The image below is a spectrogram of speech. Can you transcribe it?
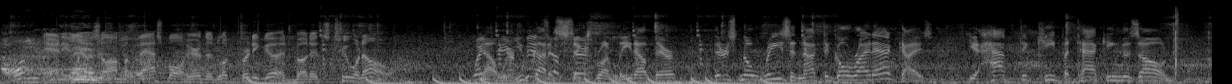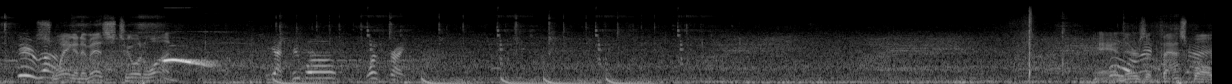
how the winner- And he winner lays off a fastball here that looked pretty good, but it's 2 0. Wait Now, when you've got a six-run lead out there, there's no reason not to go right at guys. You have to keep attacking the zone. Swing and a miss, 2 and 1. You got two balls, one strike. There's a fastball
